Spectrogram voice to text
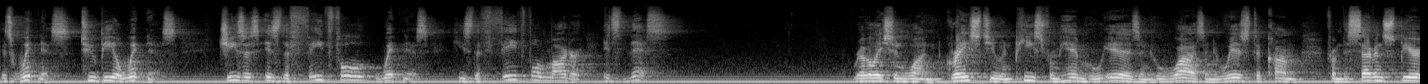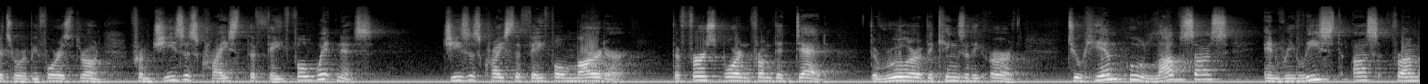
It's witness, to be a witness. Jesus is the faithful witness. He's the faithful martyr. It's this. Revelation 1 Grace to you and peace from him who is, and who was, and who is to come, from the seven spirits who are before his throne, from Jesus Christ, the faithful witness, Jesus Christ, the faithful martyr, the firstborn from the dead, the ruler of the kings of the earth, to him who loves us and released us from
